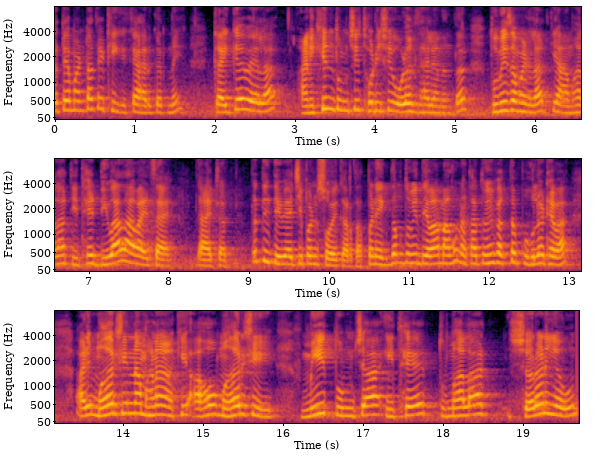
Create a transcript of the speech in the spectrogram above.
तर ते म्हणतात ते ठीक आहे काय हरकत नाही. काही काही वेळेला आणखीन तुमची थोडीशी ओळख झाल्यानंतर तुम्ही जर म्हणलात की आम्हाला तिथे दिवा लावायचा आहे त्या ह्याच्यात तर ती दिव्याची पण सोय करतात. पण एकदम तुम्ही देवा मागू नका तुम्ही फक्त फुलं ठेवा. आणि महर्षींना म्हणा की अहो महर्षी मी तुमच्या इथे तुम्हाला शरण येऊन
